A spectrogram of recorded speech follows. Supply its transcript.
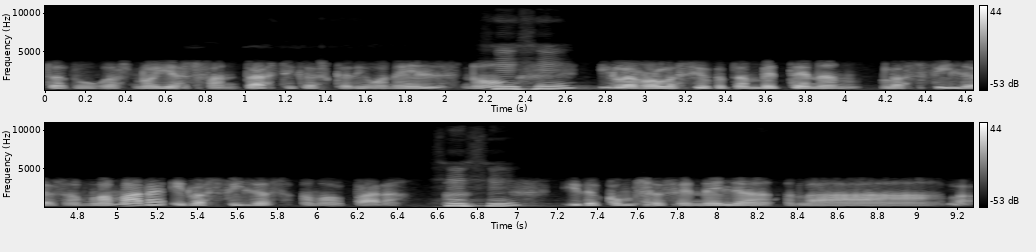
de dues noies fantàstiques que diuen ells, no? Mhm. I la relació que també tenen les filles amb la mare i les filles amb el pare. eh? Mhm. I de com se sent ella, la, la,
